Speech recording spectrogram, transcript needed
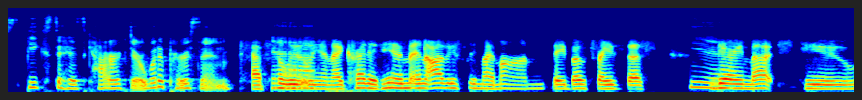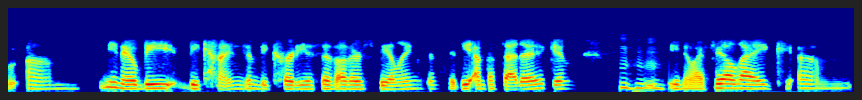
speaks to his character. What a person. Absolutely. Yeah. And I credit him and obviously my mom. They both raised us yeah. very much to um, you know, be be kind and be courteous of others' feelings and to be empathetic and mm-hmm. you know, I feel like um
